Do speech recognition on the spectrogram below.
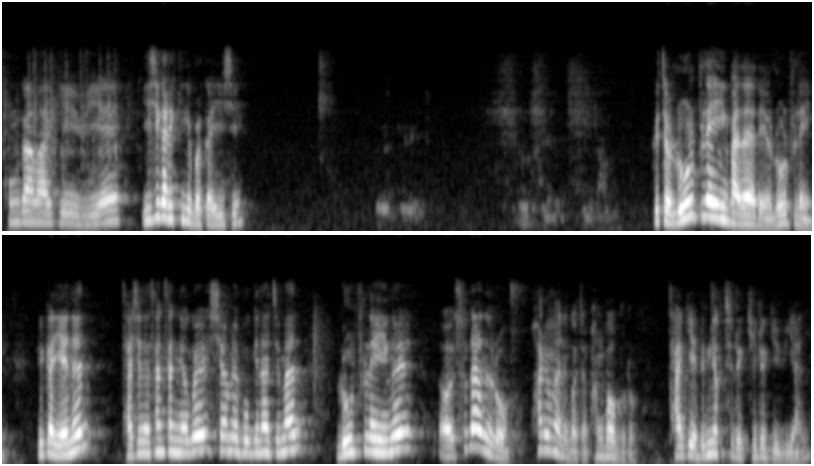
공감하기 위해 이 시 가리킨 게 뭘까요? 이 시? 그쵸. 롤플레잉 받아야 돼요 롤플레잉 그러니까 얘는 자신의 상상력을 시험해 보긴 하지만 롤플레잉을 어, 수단으로 활용하는 거죠. 방법으로. 자기의 능력치를 기르기 위한.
